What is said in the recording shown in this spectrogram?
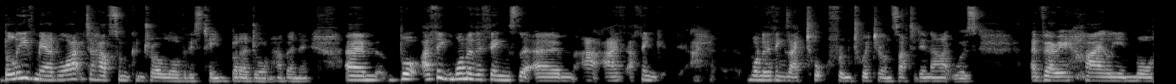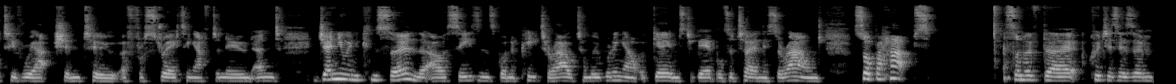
Believe me, I'd like to have some control over this team, but I don't have any. Um, but I think one of the things that um, I, I think one of the things I took from Twitter on Saturday night was a very highly emotive reaction to a frustrating afternoon and genuine concern that our season's going to peter out and we're running out of games to be able to turn this around. So perhaps some of the criticism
